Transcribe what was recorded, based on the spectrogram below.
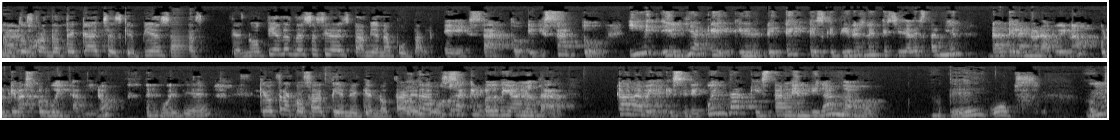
Entonces, cuando te caches que piensas que no tienes necesidades, también apúntalo. Exacto, exacto. Y el día que, que detectes que tienes necesidades también, date la enhorabuena, porque vas por buen camino. Muy bien. ¿Qué otra cosa tiene que notar el Otra 2? cosa que podría notar, cada vez que se dé cuenta que está mendigando amor. Ok, Ups. ok,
